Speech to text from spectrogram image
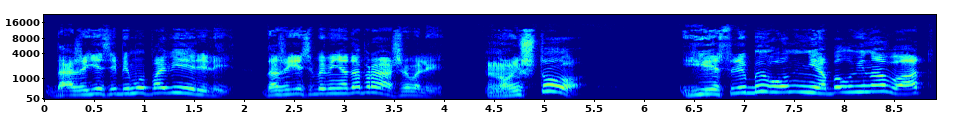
Даже если бы ему поверили, даже если бы меня допрашивали. Ну и что? Если бы он не был виноват,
